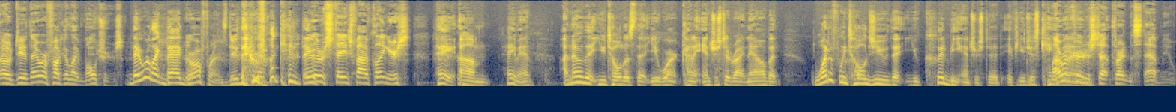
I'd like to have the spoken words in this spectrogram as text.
Oh, dude, they were fucking like vultures. They were like bad girlfriends, dude. They were fucking. They, They were stage five clingers. hey, um, hey, man. I know that you told us that you weren't kind of interested right now, but what if we told you that you could be interested if you just came? My in- recruiter st- threatened to stab me at one point.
